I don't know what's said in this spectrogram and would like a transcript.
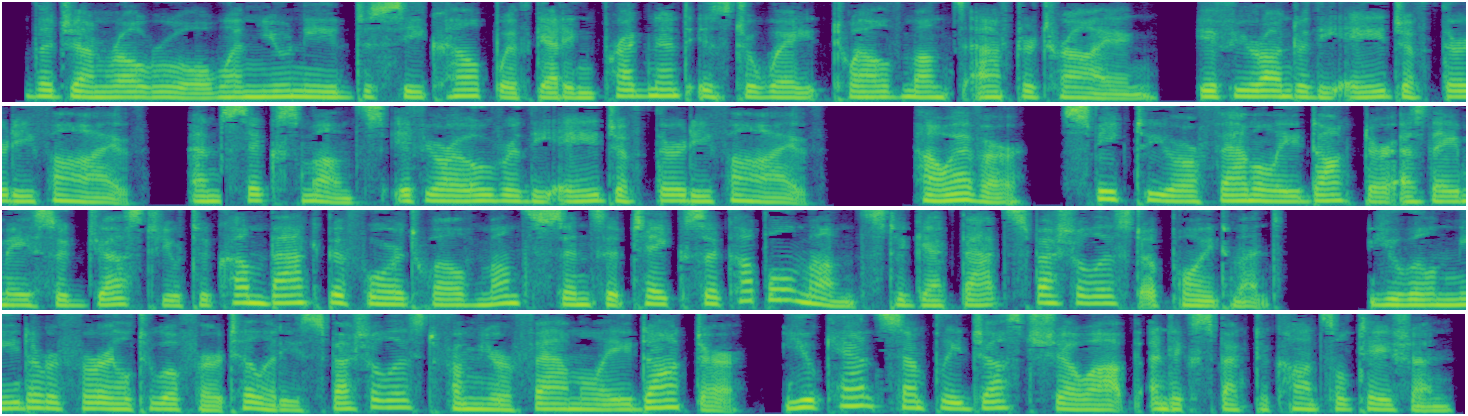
The general rule when you need to seek help with getting pregnant is to wait 12 months after trying, if you're under the age of 35, and 6 months if you're over the age of 35. However, Speak to your family doctor as they may suggest you to come back before 12 months since it takes a couple months to get that specialist appointment. You will need a referral to a fertility specialist from your family doctor, you can't simply just show up and expect a consultation.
